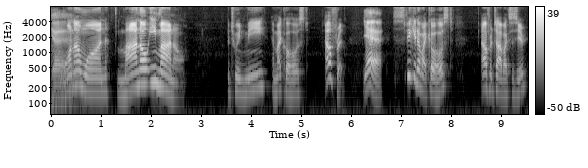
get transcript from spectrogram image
Yeah. one-on-one, mano y mano, between me and my co-host Alfred. Yeah. Speaking of my co-host, Alfred Tobox is here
